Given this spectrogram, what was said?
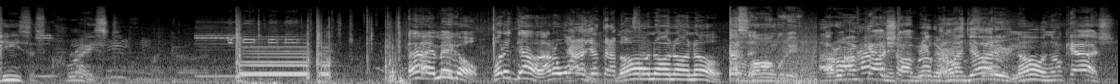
Jesus Christ. Hey, amigo, put it down. I don't want ya it. te la No, no, no, no. I'm hungry. I don't have cash on me, brother. bro. I'm sorry. No, no cash.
